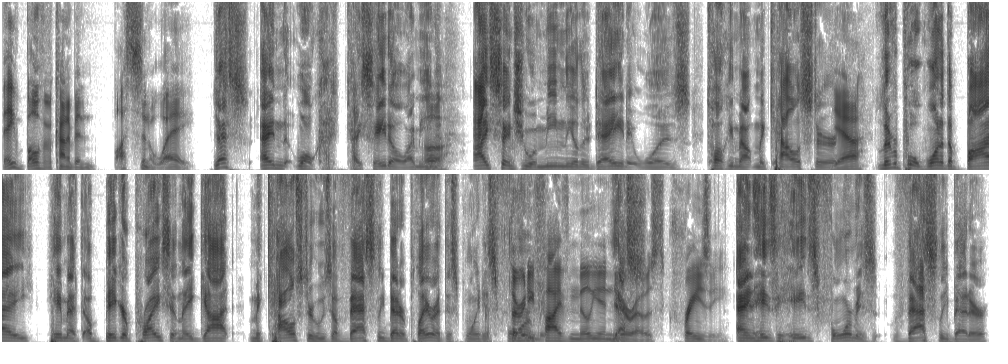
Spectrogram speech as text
They both have kind of been busting away. Yes, and well, Ca- Caicedo. I mean, Ugh. I sent you a meme the other day, and it was talking about McAllister. Yeah. Liverpool wanted to buy him at a bigger price, and they got McAllister, who's a vastly better player at this point. His form, 35 million Yes. euros. Crazy. and his his form is vastly better.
